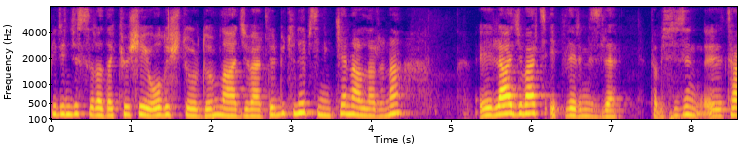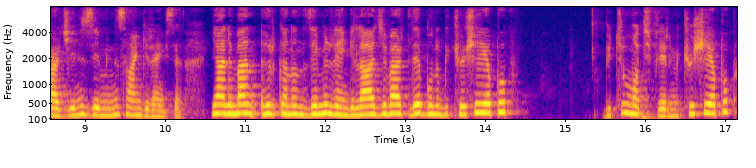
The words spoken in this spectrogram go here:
birinci sırada köşeyi oluşturduğum lacivertleri bütün hepsinin kenarlarına e, lacivert iplerimizle tabii sizin e, tercihiniz zemininiz hangi renkse. Yani ben hırkanın zemin rengi lacivertle bunu bir köşe yapıp bütün motiflerimi köşe yapıp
